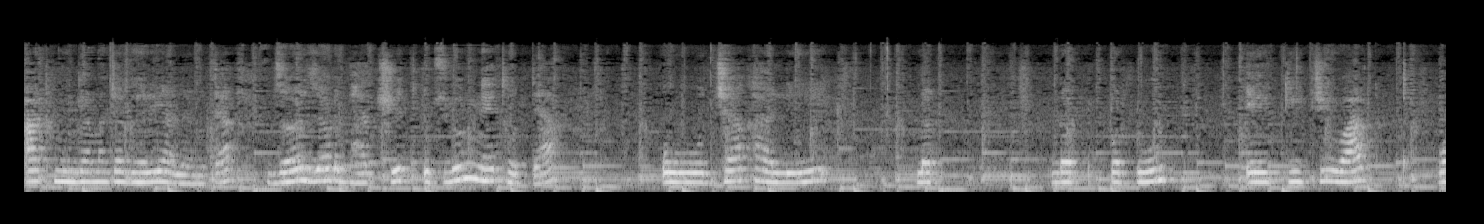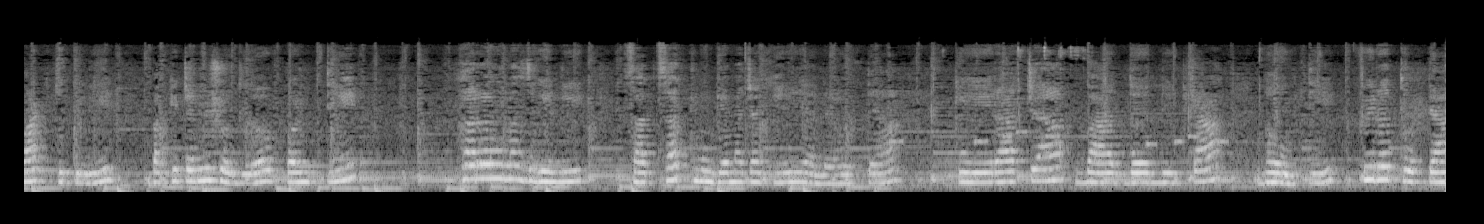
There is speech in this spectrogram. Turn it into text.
आठ मुंग्या माझ्या घरी आल्या होत्या. जड जड भातशीत उचलून नेत होत्या. ओझ्या खाली लट लटपटून एकीची वाट वाट चुकली. बाकीच्यांनी शोधलं पण ती हरवूनच गेली. सात सात मुंग्या माझ्या घरी आल्या होत्या. केराच्या बादलीच्या भोवती फिरत होत्या.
